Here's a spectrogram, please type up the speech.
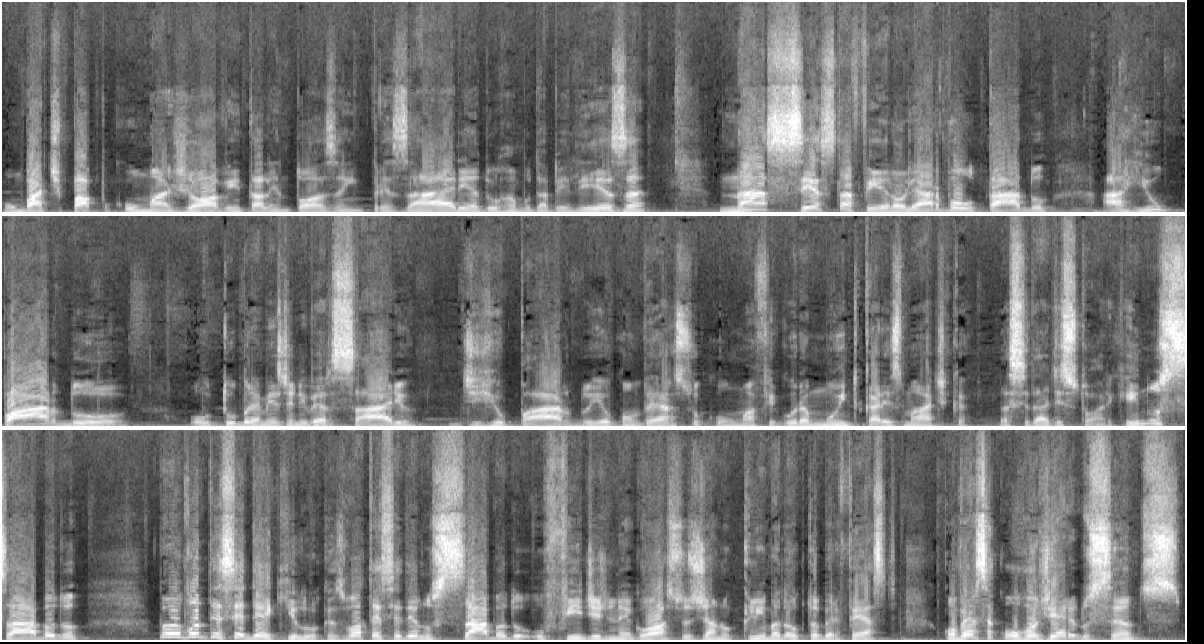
um bate-papo com uma jovem talentosa empresária do ramo da beleza. Na sexta-feira, olhar voltado a Rio Pardo. Outubro é mês de aniversário de Rio Pardo e eu converso com uma figura muito carismática da cidade histórica. E no sábado, Bom, eu vou anteceder aqui, Lucas. Vou anteceder no sábado o feed de negócios, já no clima da Oktoberfest. Conversa com o Rogério dos Santos.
